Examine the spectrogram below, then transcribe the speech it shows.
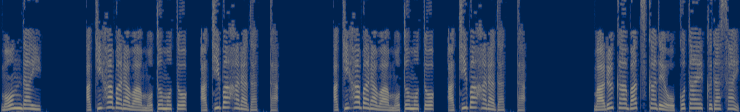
問題。秋葉原はもともと、秋葉原だった。秋葉原はもともと、秋葉原だった。丸か×かでお答えください。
